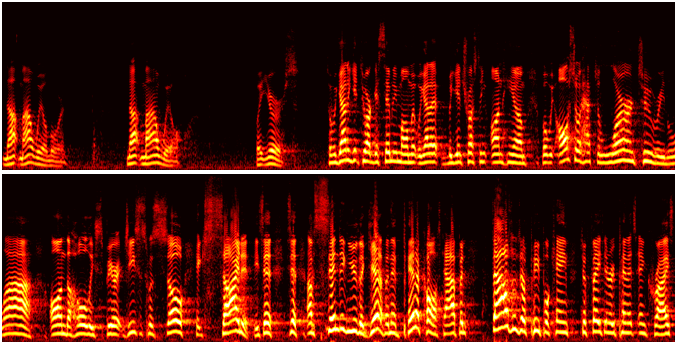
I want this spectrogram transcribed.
Not my will, Lord. Not my will, but yours. So we got to get to our Gethsemane moment. We got to begin trusting on Him, but we also have to learn to rely on the Holy Spirit. Jesus was so excited. He said, he said I'm sending you the gift. And then Pentecost happened. Thousands of people came to faith and repentance in Christ,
